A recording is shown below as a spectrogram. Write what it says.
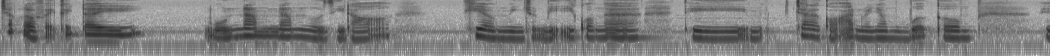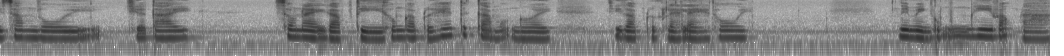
chắc là phải cách đây 4 năm năm rồi gì đó khi mà mình chuẩn bị đi qua nga thì chắc là có ăn với nhau một bữa cơm. Thì xong rồi chia tay. Sau này gặp thì không gặp được hết tất cả mọi người chỉ gặp được lẻ lẻ thôi. Nên mình cũng hy vọng là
